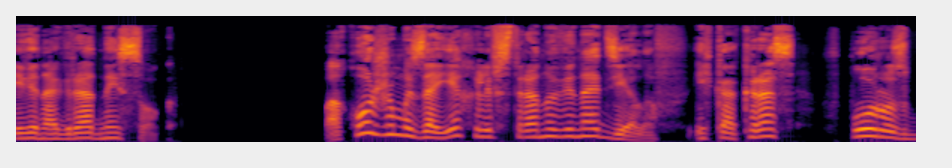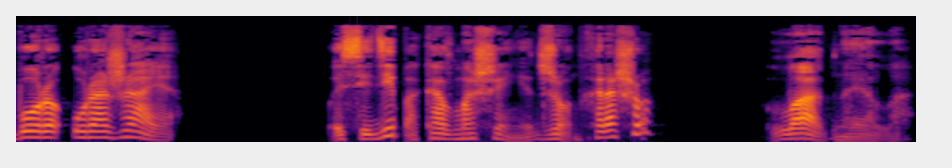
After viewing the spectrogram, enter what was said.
и виноградный сок. Похоже, мы заехали в страну виноделов, и как раз в пору сбора урожая. Посиди пока в машине, Джон, хорошо? Ладно, Элла.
